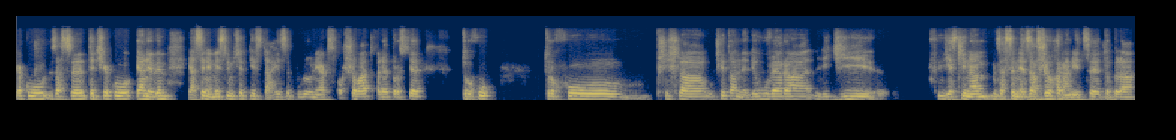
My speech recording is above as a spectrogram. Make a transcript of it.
jako zase, teď jako, já nevím, já si nemyslím, že ty vztahy se budou nějak zhoršovat, ale prostě trochu, trochu přišla určitá nedůvěra lidí, jestli nám zase nezavřou hranice, to byla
